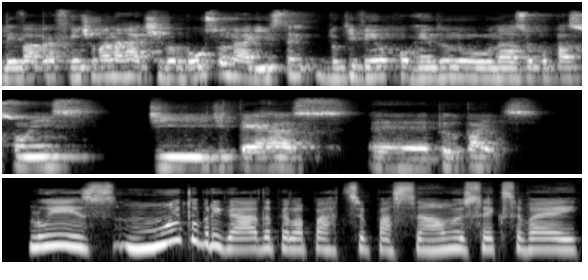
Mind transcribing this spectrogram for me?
levar para frente uma narrativa bolsonarista do que vem ocorrendo no, nas ocupações de, de terras é, pelo país. Luiz, muito obrigada pela participação. Eu sei que você vai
